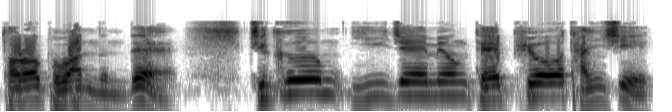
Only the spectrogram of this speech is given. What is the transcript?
덜어 보았는데 지금 이재명 대표 단식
